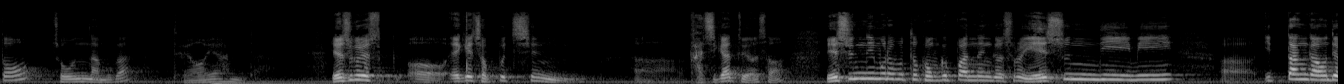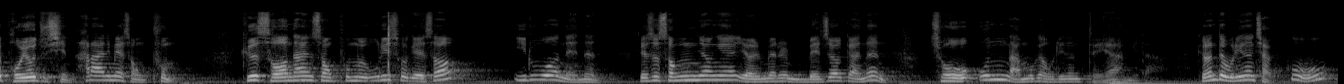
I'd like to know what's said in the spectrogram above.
또 좋은 나무가 되어야 합니다. 예수 그리스도에게 접붙인 어, 가지가 되어서 예수님으로부터 공급받는 것으로 예수님이 이 땅 가운데 보여주신 하나님의 성품, 그 선한 성품을 우리 속에서 이루어내는 그래서 성령의 열매를 맺어가는 좋은 나무가 우리는 돼야 합니다. 그런데 우리는 자꾸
